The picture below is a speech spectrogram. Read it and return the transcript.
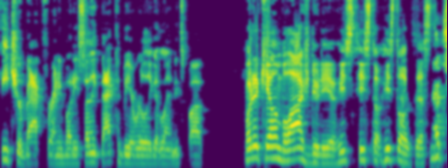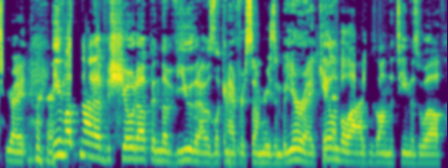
feature back for anybody. So I think that could be a really good landing spot. What did Kalen Ballage do to you? He's he still he still exists. That's right. he must not have showed up in the view that I was looking at for some reason. But you're right. Kalen Ballage is on the team as well.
